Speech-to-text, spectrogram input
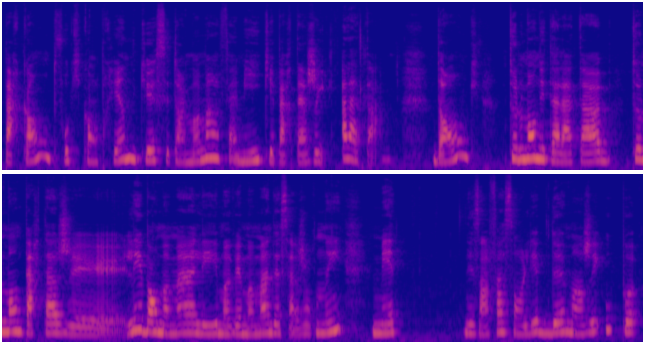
Par contre, il faut qu'il comprenne que c'est un moment en famille qui est partagé à la table. Donc, tout le monde est à la table, tout le monde partage euh, les bons moments, les mauvais moments de sa journée, mais les enfants sont libres de manger ou pas.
